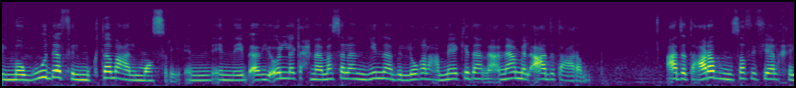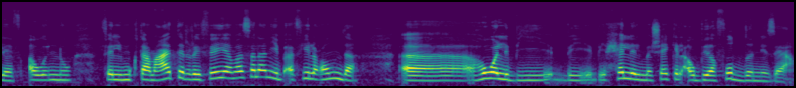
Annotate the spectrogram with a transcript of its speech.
الموجودة في المجتمع المصري. ان إن يبقى بيقول لك إحنا مثلا جينا باللغة العامية كده نعمل قعدة عرب. قعدة عرب نصفي فيها الخلاف أو إنه في المجتمعات الريفية مثلا يبقى في العمدة آه هو اللي بي بي بيحل المشاكل أو بيفض النزاع.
